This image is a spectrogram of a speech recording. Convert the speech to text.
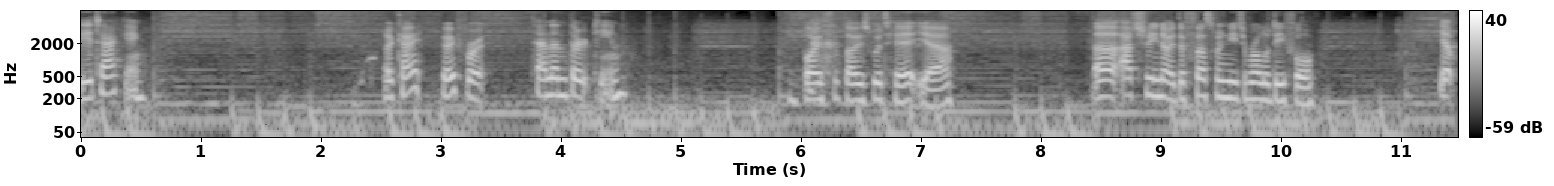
the attacking. Okay, go for it. Ten and thirteen. Both of those would hit, yeah. Uh, actually, no. The first one you need to roll a d4. Yep.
